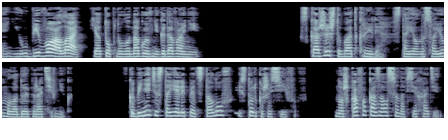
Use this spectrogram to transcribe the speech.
Я не убивала! — я топнула ногой в негодовании. — Скажи, чтобы открыли, — стоял на своем молодой оперативник. В кабинете стояли пять столов и столько же сейфов. Но шкаф оказался на всех один.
